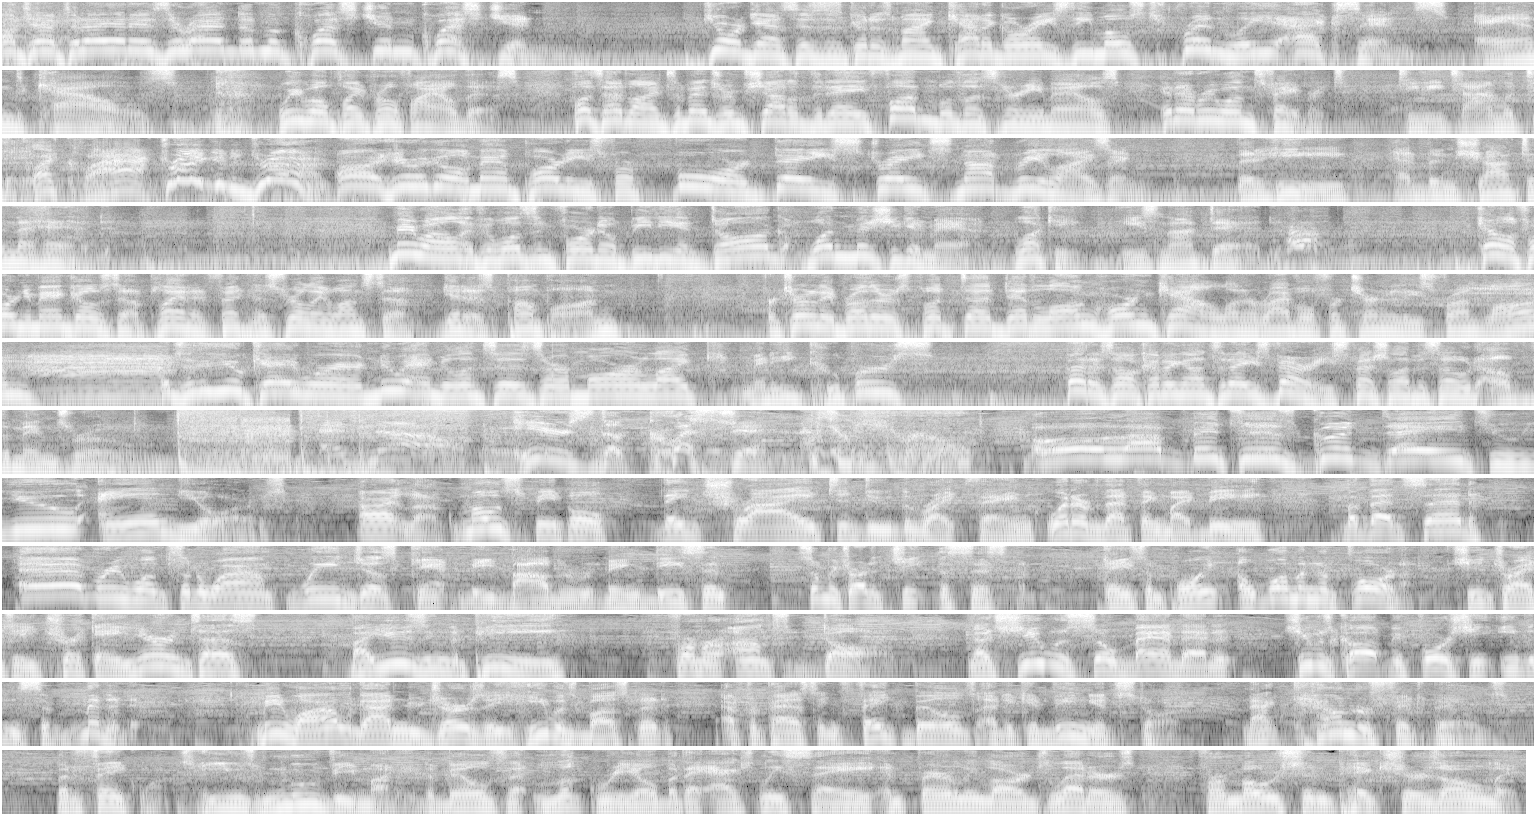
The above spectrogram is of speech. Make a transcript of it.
On tap today, it is the random question question. Your guess is as good as mine. Categories the most friendly accents and cows. we will play profile this. Plus headlines, the men's room shout of the day, fun with listener emails, and everyone's favorite TV time with Ted. Clack, clack. Drinking and drunk. All right, here we go. A man parties for four days straight, not realizing that he had been shot in the head. Meanwhile, if it wasn't for an obedient dog, one Michigan man, lucky he's not dead. California man goes to Planet Fitness, really wants to get his pump on. Fraternity brothers put uh, dead Longhorn Cal on a rival fraternity's front lawn. And to the UK, where new ambulances are more like Mini Coopers. That is all coming on today's very special episode of The Men's Room. And now, here's the question. Hola, bitches. Good day to you and yours. All right, look, most people, they try to do the right thing, whatever that thing might be. But that said, every once in a while, we just can't be bothered with being decent, so we try to cheat the system. Case in point, a woman in Florida. She tried to trick a urine test by using the pee from her aunt's dog. Now, she was so bad at it, she was caught before she even submitted it. Meanwhile, a guy in New Jersey, he was busted after passing fake bills at a convenience store. Not counterfeit bills, but fake ones. He used movie money, the bills that look real, but they actually say in fairly large letters for motion pictures only.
